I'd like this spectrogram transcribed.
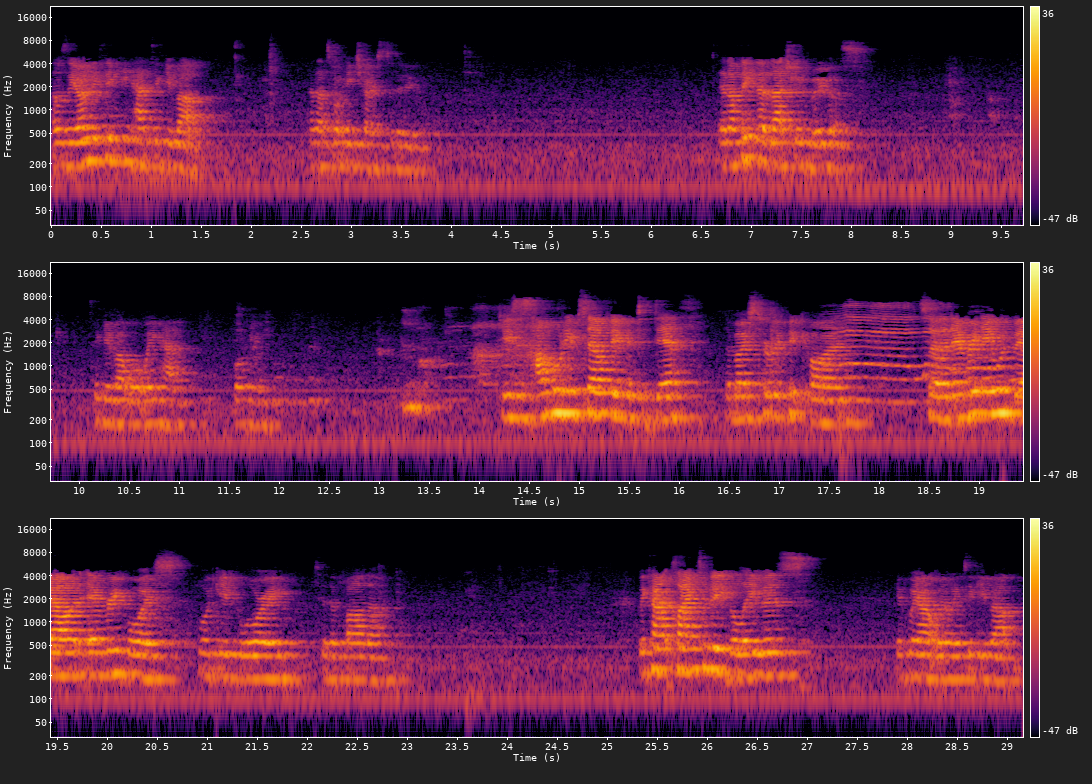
That was the only thing he had to give up. And that's what he chose to do. And I think that that should move us to give up what we have for him. Jesus humbled himself even to death, the most horrific kind, so that every knee would bow and every voice would give glory to the Father. We can't claim to be believers if we aren't willing to give up,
